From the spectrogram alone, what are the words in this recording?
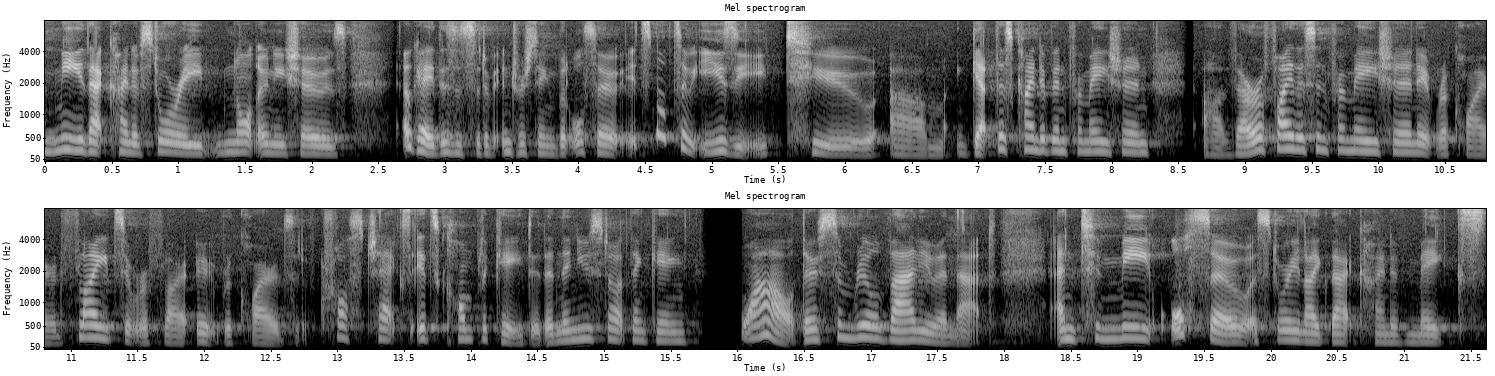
me, that kind of story not only shows, okay, this is sort of interesting, but also it's not so easy to um, get this kind of information, uh, verify this information. It required flights, it, refli- it required sort of cross checks. It's complicated. And then you start thinking, wow, there's some real value in that. And to me, also, a story like that kind of makes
